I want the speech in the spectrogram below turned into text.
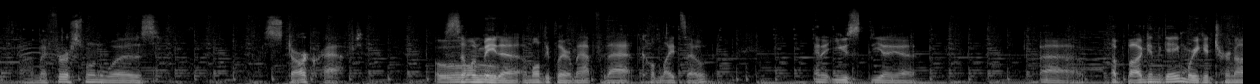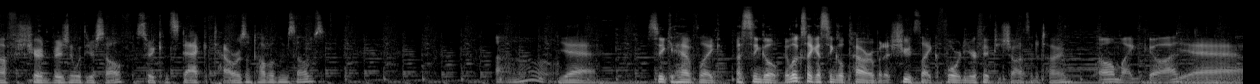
Uh, my first one was StarCraft. Someone made a, a multiplayer map for that called Lights Out, and it used the uh, uh, a bug in the game where you could turn off shared vision with yourself, so you can stack towers on top of themselves. Oh. Yeah. So you can have like a single. It looks like a single tower, but it shoots like forty or fifty shots at a time. Oh my god. Yeah.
